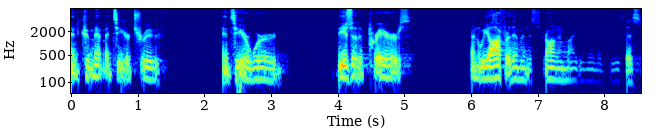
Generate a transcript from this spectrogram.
and commitment to your truth and to your word. These are the prayers, and we offer them in the strong and mighty name of Jesus.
